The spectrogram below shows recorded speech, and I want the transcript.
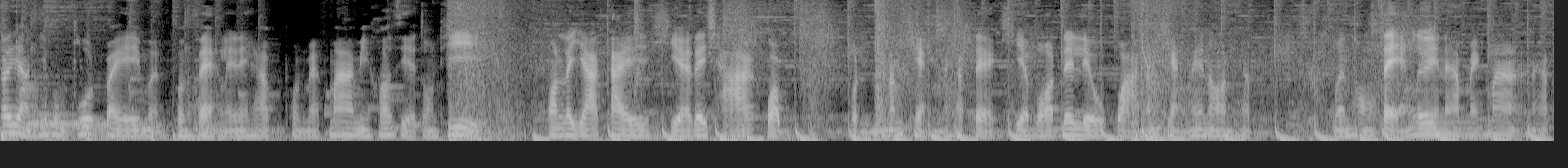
ก็อย่างที่ผมพูดไปเหมือนผลแสงเลยนะครับ ผลแมกมามีข้อเสียตรงที่มอนระยะไกลเคลียร์ได้ช้ากว่าผลน้ำแข็งนะครับ แต่เคลียร์บอสได้เร็วกว่าน้ำแข็งแน่นอนครับ เหมือนของแสงเลยนะครับแมกมานะครับ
